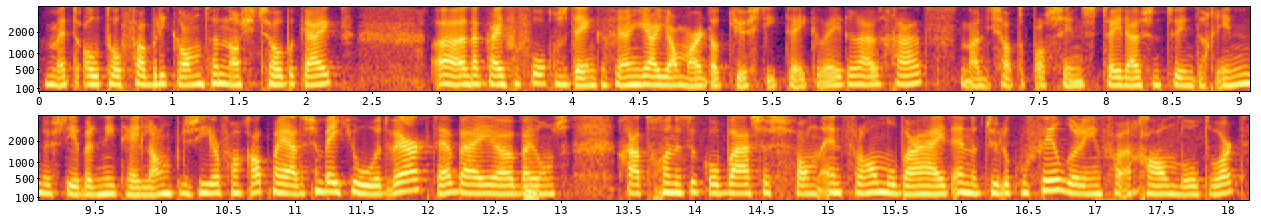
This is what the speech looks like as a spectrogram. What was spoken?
met autofabrikanten, als je het zo bekijkt. Uh, dan kan je vervolgens denken van ja, jammer dat Just die TKW eruit gaat. Nou, die zat er pas sinds 2020 in, dus die hebben er niet heel lang plezier van gehad. Maar ja, dat is een beetje hoe het werkt. Hè. Bij, uh, bij ons gaat het gewoon natuurlijk op basis van en verhandelbaarheid en natuurlijk hoeveel erin gehandeld wordt.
